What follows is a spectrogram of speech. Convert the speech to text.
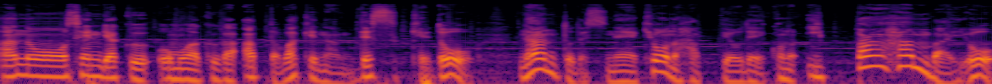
あのー、戦略思惑があったわけなんですけどなんとですね今日の発表でこの一般販売を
